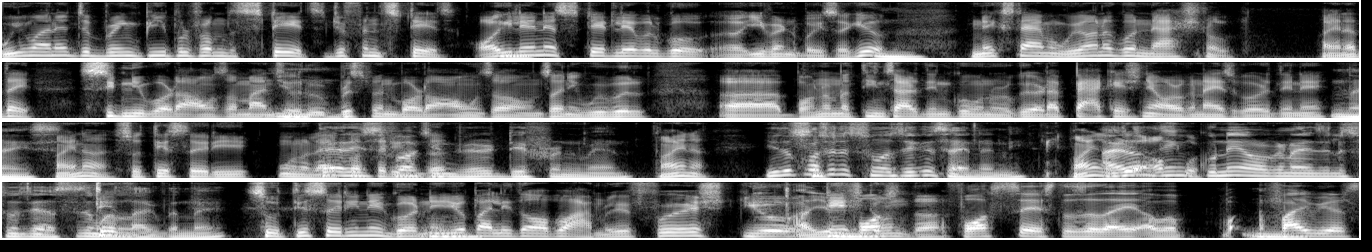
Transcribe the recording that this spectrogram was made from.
we wanted to bring people from the states different states अहिले नै स्टेट लेभलको इभेन्ट भइसक्यो। Next time we want go national होइन त सिडनीबाट आउँछ मान्छेहरू ब्रिस्बेनबाट आउँछ हुन्छ नि? वी विल भनौँ न तिन चार दिनको उनीहरूको एउटा प्याकेज नै अर्गनाइज गरिदिने। होइन? सो त्यसरी उनीहरूलाई कसरी हुन्छ? होइन? यो त कसैले सोचेकै छैन नि। कुनै अर्गनाइजरले सोचे जस्तो चाहिँ मलाई लाग्दैन है। सो त्यसरी नै गर्ने योपालि त अब हाम्रो फर्स्ट यो फर्स्ट चाहिँ यस्तो छ दाइ अब फाइभ इयर्स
